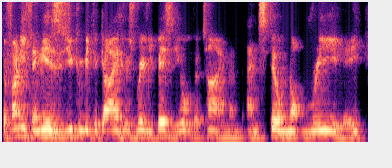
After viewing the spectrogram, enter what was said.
the funny thing is, you can be the guy who's really busy all the time and, and still not really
